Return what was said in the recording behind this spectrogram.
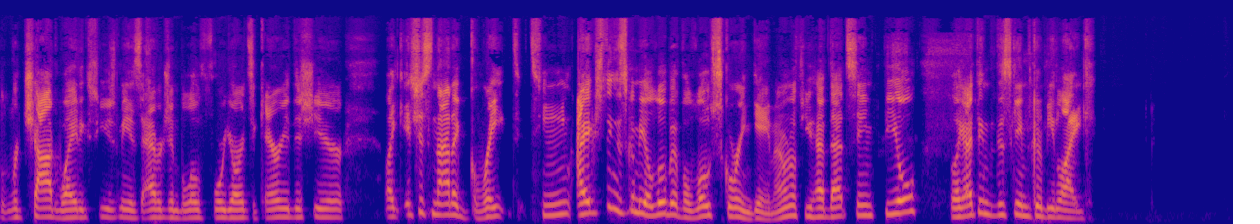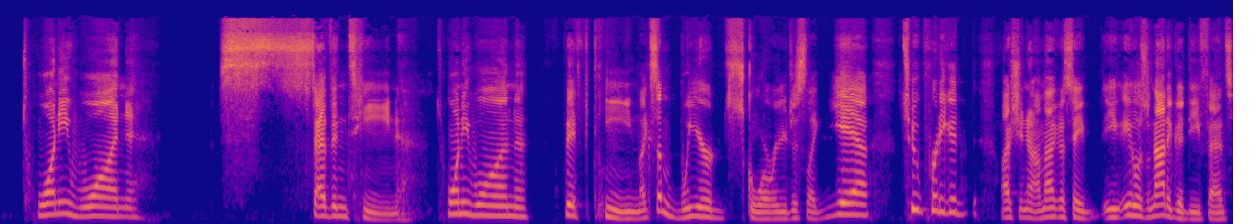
Rachaad White, excuse me, is averaging below four yards a carry this year. Like it's just not a great team. I actually think it's gonna be a little bit of a low scoring game. I don't know if you have that same feel. like I think that this game's gonna be like 21 17, 21 15, like some weird score where you're just like, yeah, two pretty good. Actually, no, I'm not going to say Eagles are not a good defense,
